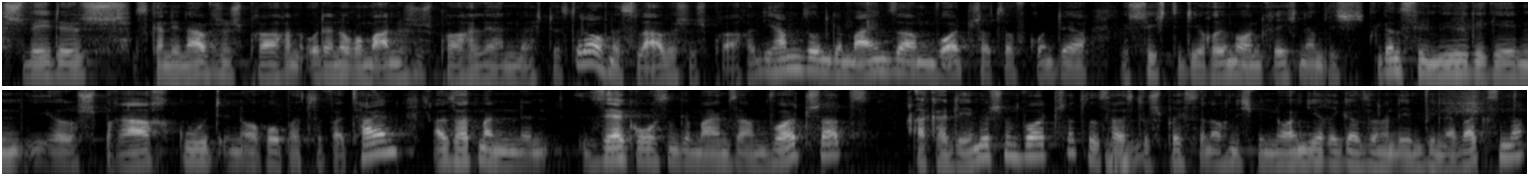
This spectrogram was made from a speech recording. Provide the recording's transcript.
Schwedisch, skandinavische Sprachen oder eine romanische Sprache lernen möchtest oder auch eine slawische Sprache, die haben so einen gemeinsamen Wortschatz aufgrund der Geschichte. Die Römer und Griechen haben sich ganz viel Mühe gegeben, ihr Sprachgut in Europa zu verteilen. Also hat man einen sehr großen gemeinsamen Wortschatz akademischen Wortschatz. Das heißt, du sprichst dann auch nicht wie ein Neunjähriger, sondern eben wie ein Erwachsener.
